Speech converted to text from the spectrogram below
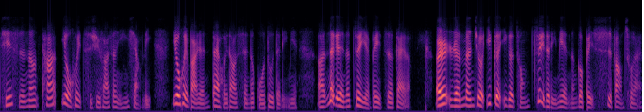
其实呢，他又会持续发生影响力，又会把人带回到神的国度的里面。啊，那个人的罪也被遮盖了，而人们就一个一个从罪的里面能够被释放出来。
